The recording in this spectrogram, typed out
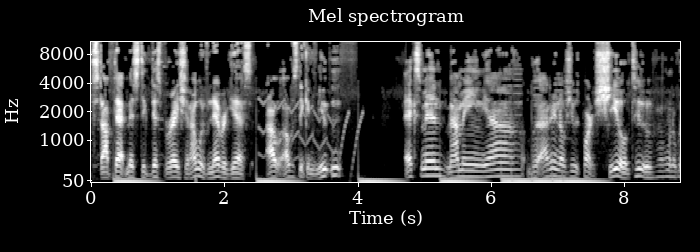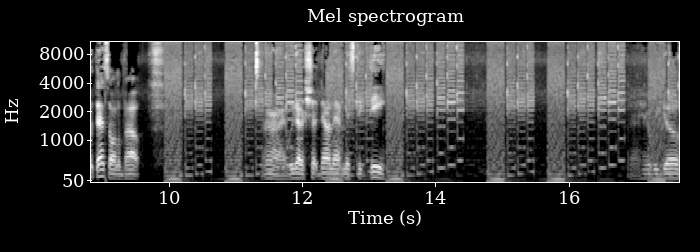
Stop that mystic desperation. I would have never guessed. I, I was thinking mutant, X Men. I mean, yeah, but I didn't know she was part of Shield too. I wonder what that's all about. All right, we gotta shut down that Mystic D. Here we go.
